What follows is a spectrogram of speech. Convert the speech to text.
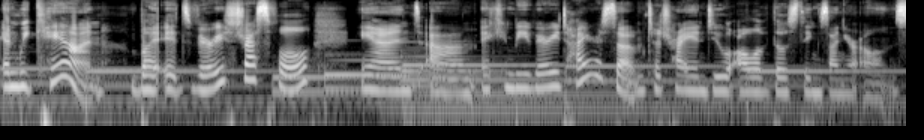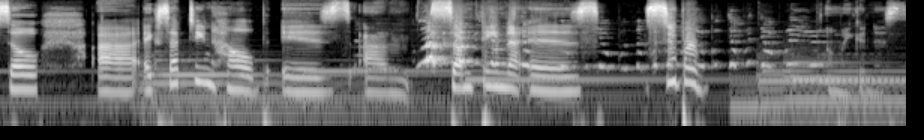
And we can but it's very stressful and um, it can be very tiresome to try and do all of those things on your own. So uh, accepting help is um, something that is super oh my goodness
